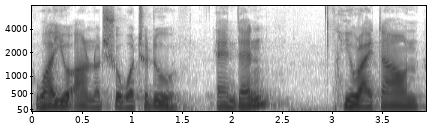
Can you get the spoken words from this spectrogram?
why you are not sure what to do. And then you write down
